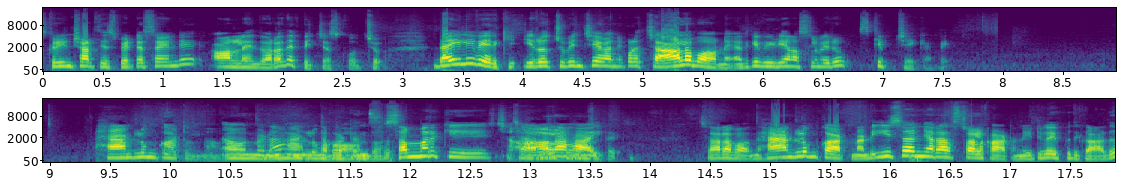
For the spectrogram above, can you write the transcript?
స్క్రీన్ షాట్ తీసి పెట్టేసేయండి ఆన్లైన్ ద్వారా తెప్పించేసుకోవచ్చు. డైలీ వేర్కి ఈరోజు చూపించేవన్నీ కూడా చాలా బాగున్నాయి. అందుకే వీడియోని అసలు మీరు స్కిప్ చేయకండి. హ్యాండ్లూమ్ కాటన్ అవును మేడం హ్యాండ్లూమ్ కాటన్స్. సమ్మర్కి చాలా హాయ్ చాలా బాగుంది. హ్యాండ్లూమ్ కాటన్ అండి. ఈశాన్య రాష్ట్రాల కాటన్. ఇటువైపుది కాదు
